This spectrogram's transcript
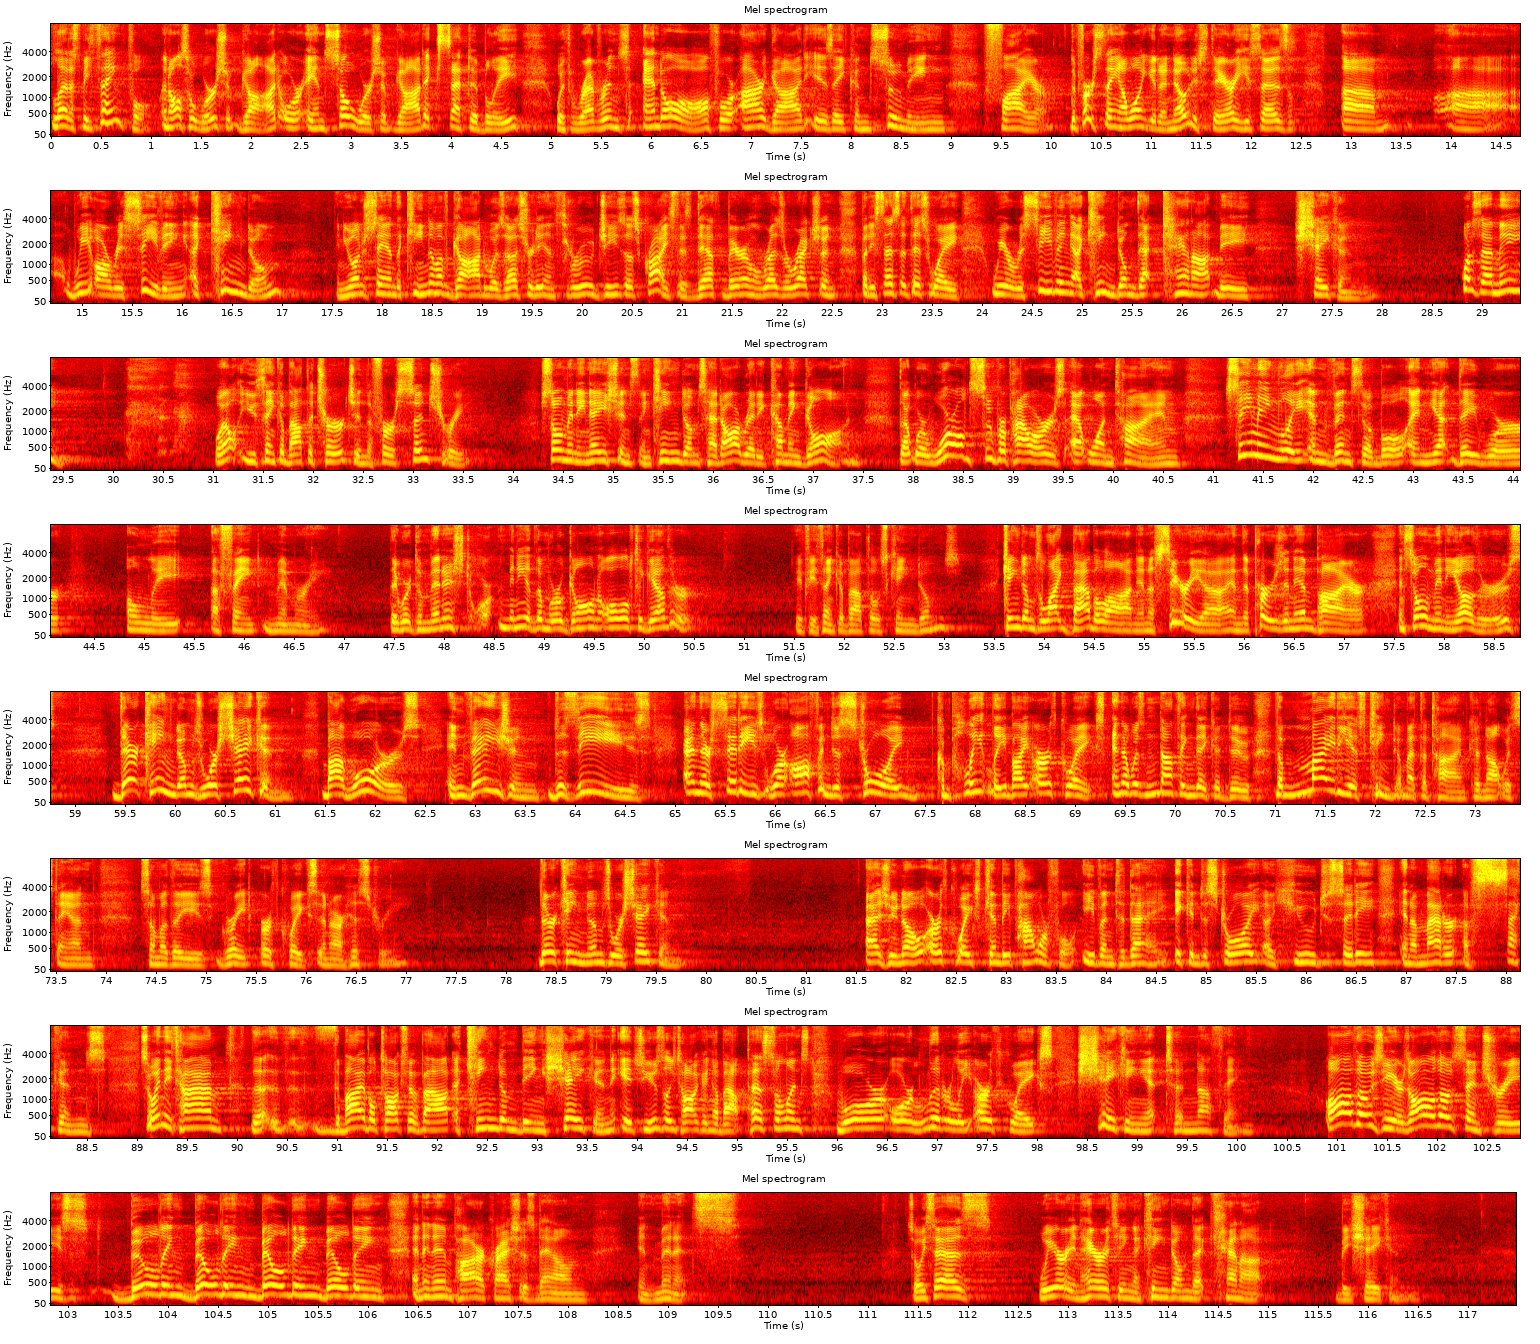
let us be thankful and also worship God, or and so worship God acceptably with reverence and awe, for our God is a consuming fire. The first thing I want you to notice there, he says, um, uh, we are receiving a kingdom. And you understand the kingdom of God was ushered in through Jesus Christ, his death, burial, and resurrection. But he says it this way we are receiving a kingdom that cannot be shaken. What does that mean? Well, you think about the church in the first century. So many nations and kingdoms had already come and gone that were world superpowers at one time seemingly invincible, and yet they were only a faint memory. They were diminished, or many of them were gone altogether, if you think about those kingdoms. Kingdoms like Babylon and Assyria and the Persian Empire and so many others, their kingdoms were shaken by wars, invasion, disease, and their cities were often destroyed completely by earthquakes, and there was nothing they could do. The mightiest kingdom at the time could not withstand some of these great earthquakes in our history. Their kingdoms were shaken. As you know, earthquakes can be powerful even today. It can destroy a huge city in a matter of seconds. So, anytime the, the Bible talks about a kingdom being shaken, it's usually talking about pestilence, war, or literally earthquakes shaking it to nothing. All those years, all those centuries, building, building, building, building, and an empire crashes down in minutes. So he says, We are inheriting a kingdom that cannot be shaken.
